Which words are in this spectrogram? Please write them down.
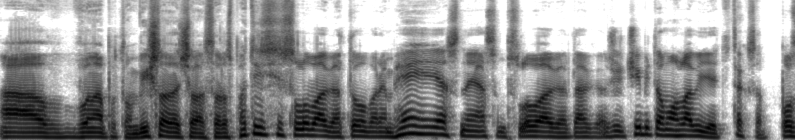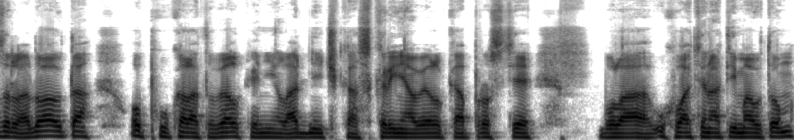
A ona potom vyšla, začala sa rozpať, ty si Slovák a to hovorím, hej, jasné, ja som Slovák a tak, a že či by to mohla vidieť. Tak sa pozrela do auta, obkúkala to veľké, nie ladnička, skriňa veľká, proste bola uchvátená tým autom.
